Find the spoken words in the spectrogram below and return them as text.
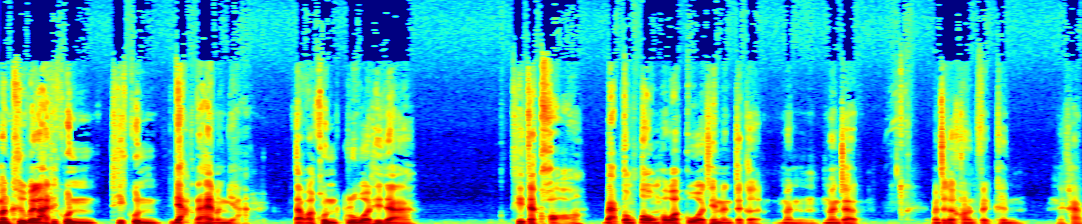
มันคือเวลาที่คุณที่คุณอยากได้บางอย่าง แต่ว่าคุณกลัวที่จะที่จะขอแบบตรงๆ เพราะว่ากลัวที่มันจะเกิดมันมันจะมันจะเกิดคอน FLICT ขึ้นนะครับ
